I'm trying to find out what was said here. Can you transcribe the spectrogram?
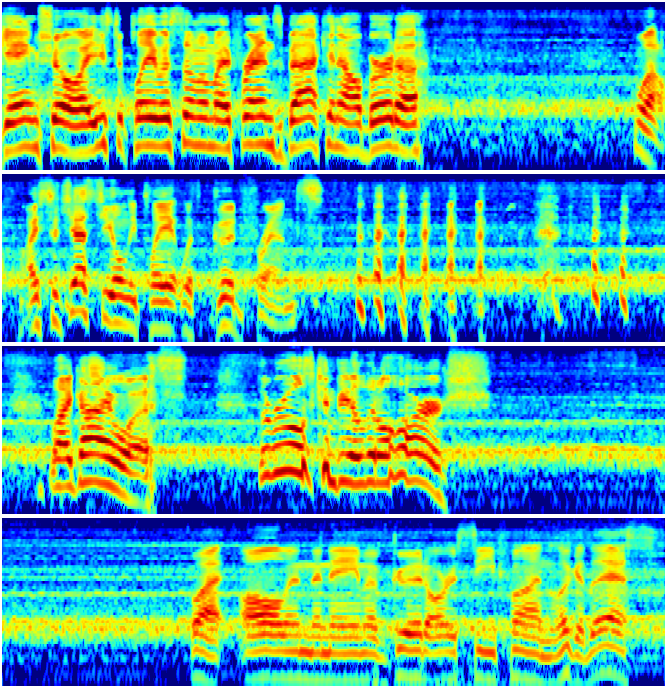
game show I used to play with some of my friends back in Alberta. Well, I suggest you only play it with good friends. like I was. The rules can be a little harsh. But all in the name of good RC fun. Look at this.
